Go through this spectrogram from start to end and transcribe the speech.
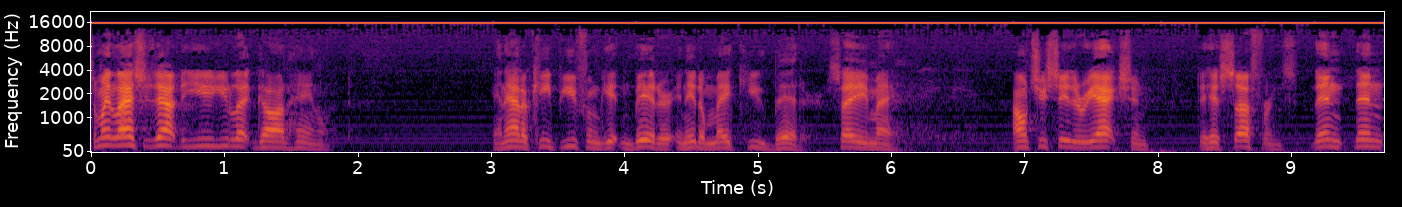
Somebody lashes out to you, you let God handle it. And that'll keep you from getting bitter, and it'll make you better. Say amen. I want you to see the reaction to his sufferings. Then, then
